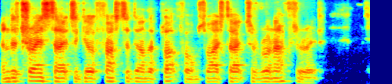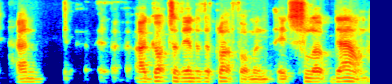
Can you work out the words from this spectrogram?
And the train started to go faster down the platform, so I started to run after it. And I got to the end of the platform and it slowed down.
